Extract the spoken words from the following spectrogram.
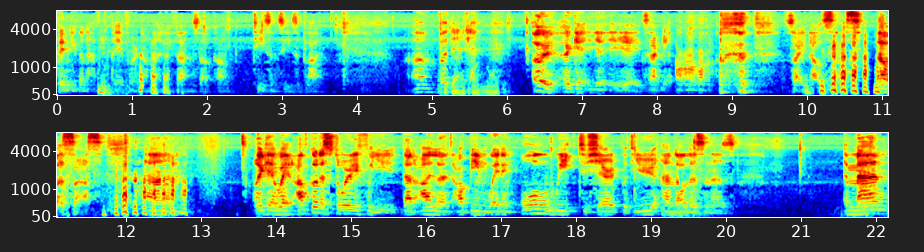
Then you're gonna have to pay for it on OnlyFans.com. T's and C's apply. Um, but oh, okay, yeah, yeah, yeah exactly. Sorry, that was sus. that was sus. Um, okay, wait. I've got a story for you that I learned. I've been waiting all week to share it with you and our listeners. A man,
